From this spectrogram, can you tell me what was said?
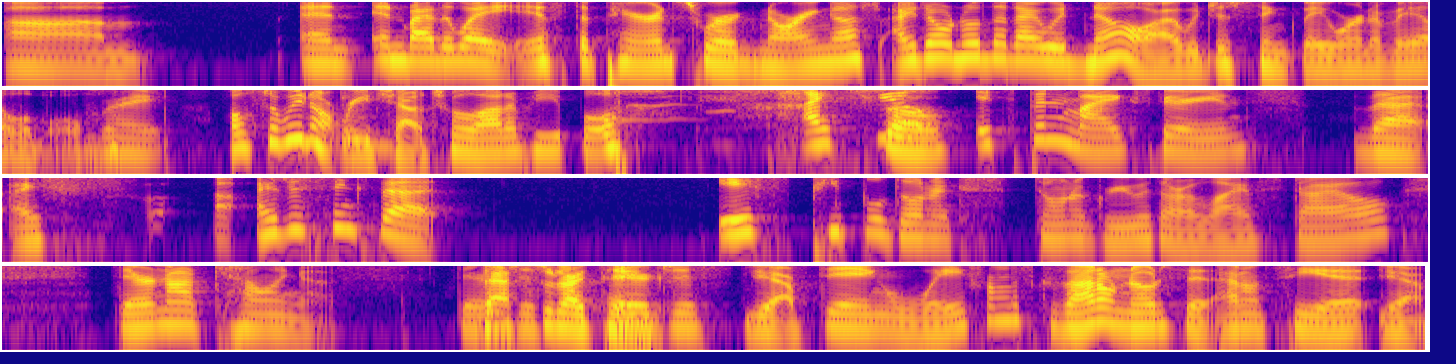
Um, and and by the way, if the parents were ignoring us, I don't know that I would know. I would just think they weren't available. Right. Also, we don't reach out to a lot of people. I feel So- it's been my experience that I, f- I just think that if people don't ex- don't agree with our lifestyle, they're not telling us. They're That's just, what I think. They're just Yeah. staying away from us because I don't notice it. I don't see it. Yeah.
